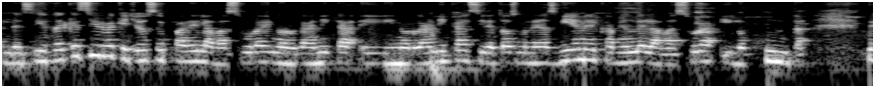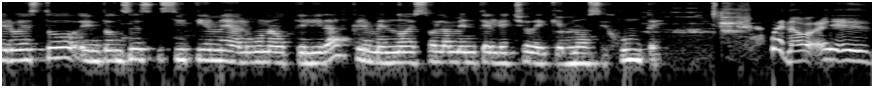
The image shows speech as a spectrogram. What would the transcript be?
el decir, ¿de qué sirve que yo separe la basura inorgánica e inorgánica si de todas maneras viene el camión de la basura y lo junta? Pero esto entonces sí tiene alguna utilidad, Clemen, no es solamente el hecho de que no se junte. Bueno, eh,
